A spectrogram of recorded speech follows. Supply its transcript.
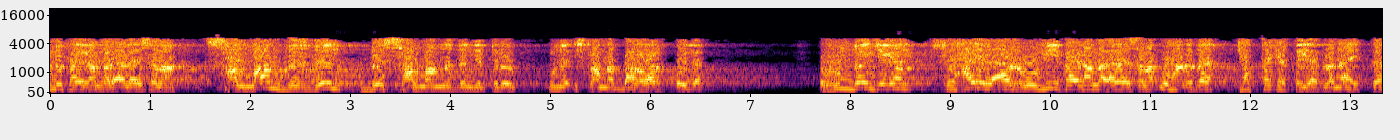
Uni payg'ambar alayhissalom salmon bizdan biz salmonmizdin deb turib uni islomga barobar qilib qo'ydi. Rumdan kelgan suhayl ar rumiy payg'ambar alayhissalom u haqida katta katta gaplarni aytdi.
